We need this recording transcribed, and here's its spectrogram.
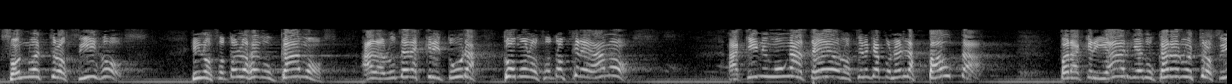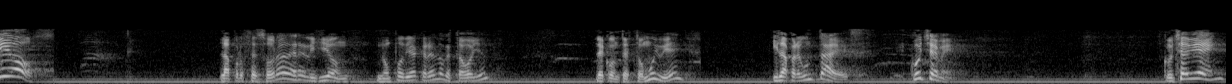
Son nuestros hijos. Y nosotros los educamos a la luz de la escritura, como nosotros creamos. Aquí ningún ateo nos tiene que poner las pautas para criar y educar a nuestros hijos. La profesora de religión no podía creer lo que estaba oyendo. Le contestó muy bien. Y la pregunta es, escúcheme, escuche bien,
